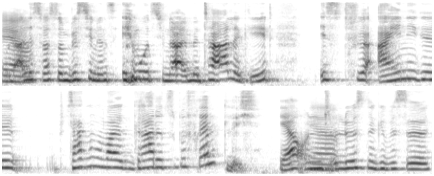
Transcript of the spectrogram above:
und Ja. alles, was so ein bisschen ins emotional-mentale geht, ist für einige, sagen wir mal, geradezu befremdlich, ja, und Ja. löst eine gewisse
